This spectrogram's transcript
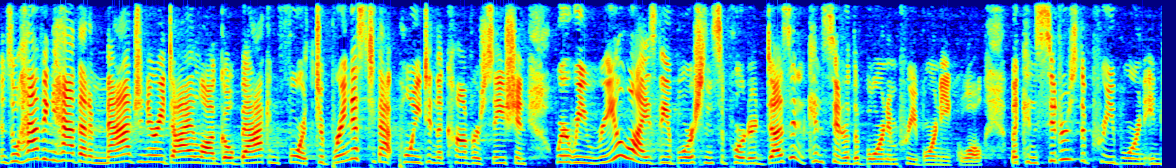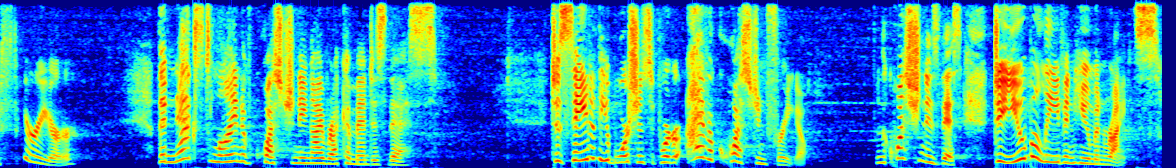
And so, having had that imaginary dialogue go back and forth to bring us to that point in the conversation where we realize the abortion supporter doesn't consider the born and preborn equal, but considers the preborn inferior, the next line of questioning I recommend is this to say to the abortion supporter, I have a question for you. And the question is this Do you believe in human rights?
